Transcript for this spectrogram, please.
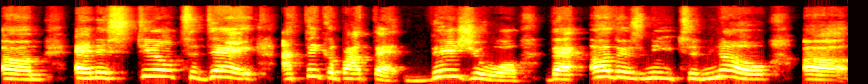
Um, and it's still today, I think about that visual that others need to know. Uh,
